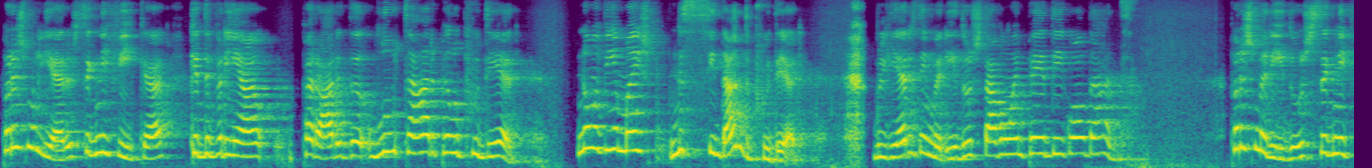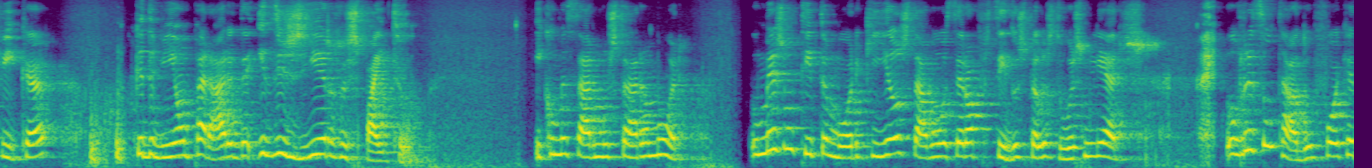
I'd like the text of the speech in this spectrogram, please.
Para as mulheres significa que deveriam parar de lutar pelo poder. Não havia mais necessidade de poder. Mulheres e maridos estavam em pé de igualdade. Para os maridos significa que deviam parar de exigir respeito e começar a mostrar amor. O mesmo tipo de amor que eles estavam a ser oferecidos pelas duas mulheres. O resultado foi que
